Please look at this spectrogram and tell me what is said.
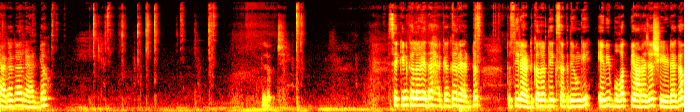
ਹੈਗਾਗਾ ਰੈੱਡ ਲਓ ਜੀ। ਸੈਕਿੰਡ ਕਲਰ ਇਹਦਾ ਹੈਗਾਗਾ ਰੈੱਡ ਤੁਸੀਂ ਰੈੱਡ ਕਲਰ ਦੇਖ ਸਕਦੇ ਹੋਗੇ। ਇਹ ਵੀ ਬਹੁਤ ਪਿਆਰਾ ਜਿਹਾ ਸ਼ੇਡ ਹੈਗਾ।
